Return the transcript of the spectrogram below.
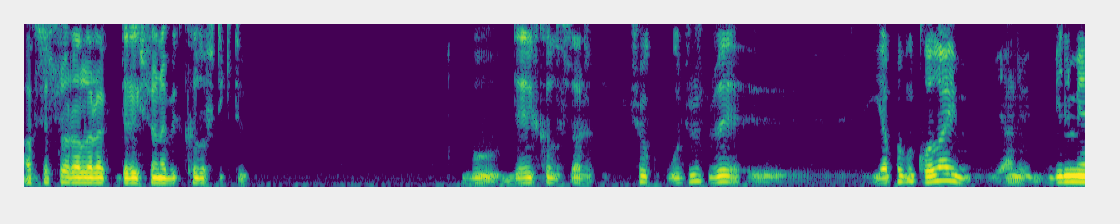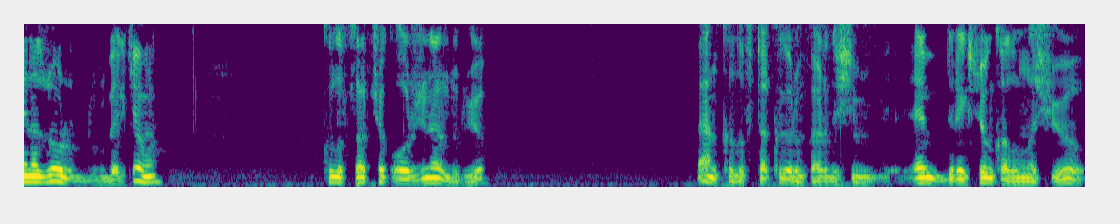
Aksesuar olarak direksiyona bir kılıf diktim. Bu deri kılıflar çok ucuz ve e, yapımı kolay. Yani bilmeyene zordur belki ama kılıflar çok orijinal duruyor. Ben kılıf takıyorum kardeşim. Hem direksiyon kalınlaşıyor,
